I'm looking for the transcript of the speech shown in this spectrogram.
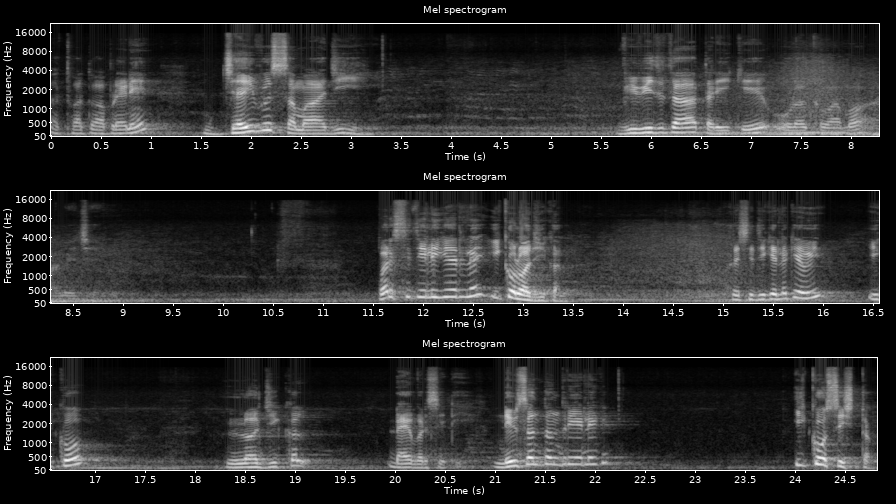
અથવા તો આપણે એને જૈવ સમાજી વિવિધતા તરીકે ઓળખવામાં આવે છે. પરિસ્થિતિ એટલે ઇકોલોજીકલ પરિસ્થિતિ એટલે કેવી? ઇકોલોજીકલ ડાયવર્સિટી નિવસનતંત્રી એટલે કે ઇકોસિસ્ટમ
